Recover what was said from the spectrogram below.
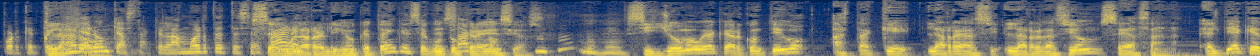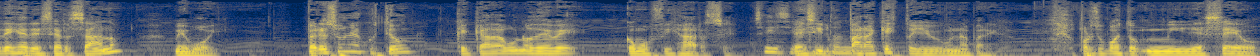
porque te Claro. dijeron que hasta que la muerte te separe. Según la religión que tengas y según tus Exacto. creencias. Si yo me voy a quedar contigo hasta que la, la relación sea sana. El día que deje de ser sano, me voy. Pero es una cuestión que cada uno debe como fijarse. Sí, sí, es decir, totalmente. ¿para qué estoy yo en una pareja? Por supuesto, mi deseo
